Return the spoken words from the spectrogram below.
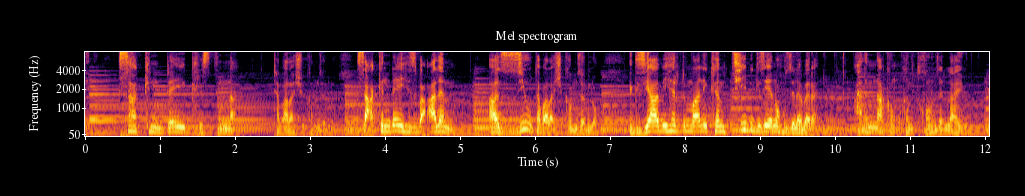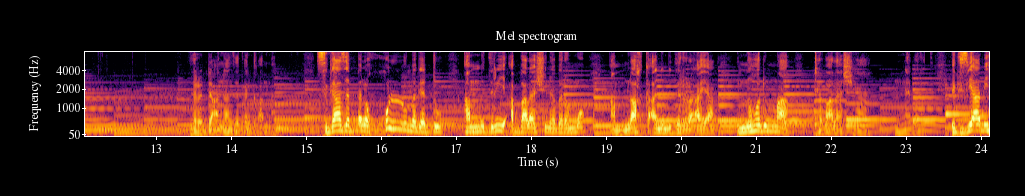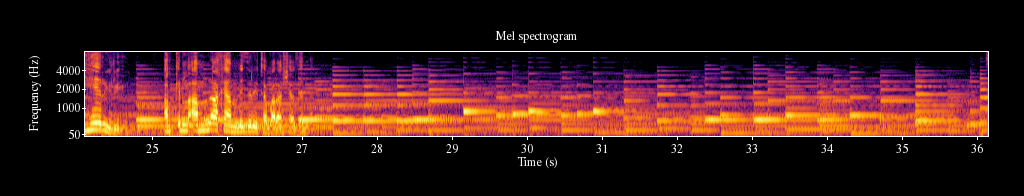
ይብል። ክሳብ ክንደይ ክርስትና ተባላሹ ከም ዘሎ፣ ክሳዕ ክንደይ ህዝቢ ዓለም ኣዝዩ ተባላሹ ከም ዘሎ፣ እግዚኣብሔር ድማ ከምቲ ብግዜ ኖህ ዝነበረ ዓለምና ከምኡ ከም ትኸውን ዘላ እዩ ዘረዳኣናን ዘጠንቅቐና። ስጋ ዘበለ ኩሉ መገዱ ኣብ ምድሪ ኣባላሹ ነበረ እሞ ኣምላኽ ከኣ ንምድሪ ረኣያ፣ እንሆ ድማ ተባላሽያ ነበረት። እግዚኣብሄር ይርእዩ ኣብ ቅድሚ ኣምላኽ እያ ምድሪ ተባላሻ ዘላ።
